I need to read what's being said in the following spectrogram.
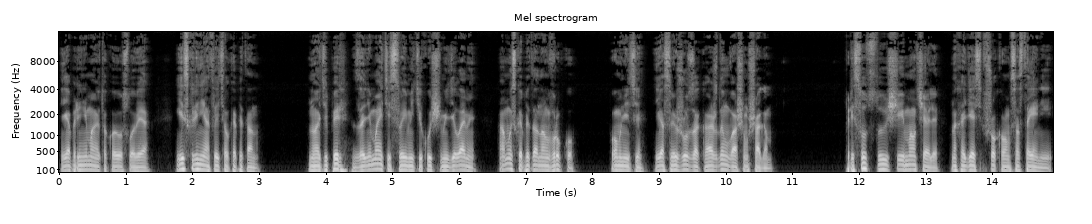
Я принимаю такое условие, искренне ответил капитан. Ну а теперь занимайтесь своими текущими делами, а мы с капитаном в рубку. Помните, я слежу за каждым вашим шагом. Присутствующие молчали, находясь в шоковом состоянии.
